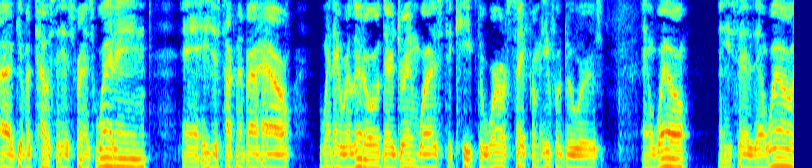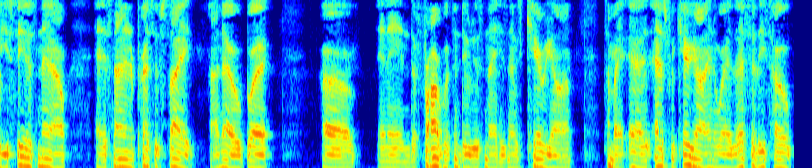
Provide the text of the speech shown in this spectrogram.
uh, give a toast at his friend's wedding, and he just talking about how when they were little, their dream was to keep the world safe from evildoers, and well, and he says, and well, you see us now, and it's not an impressive sight, I know, but, uh, and then the frog looking dude, his name, his name is Keroyon. Somebody, as, for Keroyon, anyway, let's at least hope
